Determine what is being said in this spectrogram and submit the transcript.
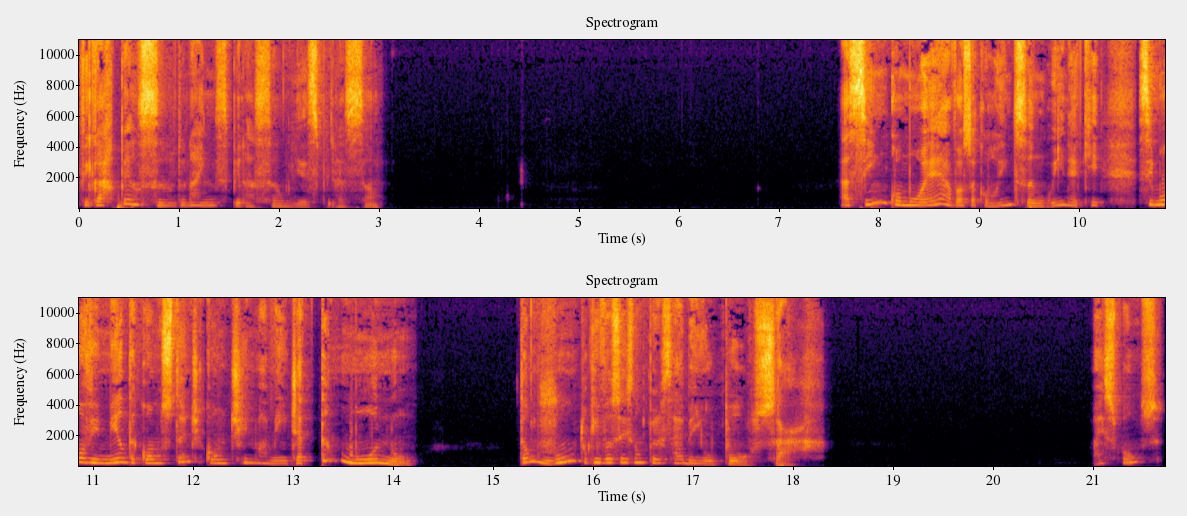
ficar pensando na inspiração e expiração. Assim como é a vossa corrente sanguínea que se movimenta constante e continuamente, é tão uno, tão junto que vocês não percebem o pulsar. Mas pulsa.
